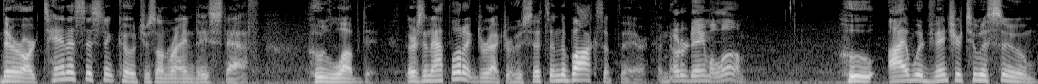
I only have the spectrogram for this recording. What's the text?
There are 10 assistant coaches on Ryan Day's staff who loved it. There's an athletic director who sits in the box up there A Notre Dame alum. who I would venture to assume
